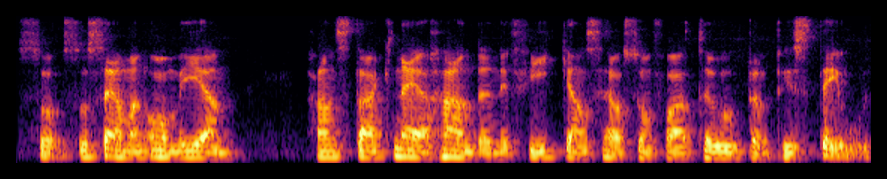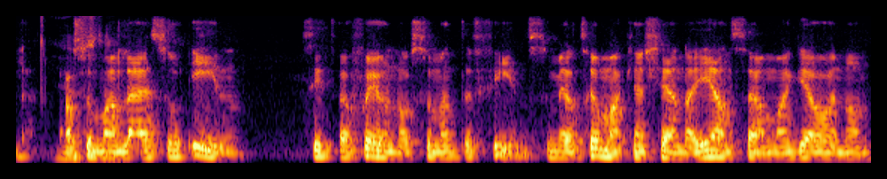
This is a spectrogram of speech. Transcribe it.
så, så ser man om igen han stack ner handen i fickan så som för att ta upp en pistol. Just alltså man läser in situationer som inte finns som jag tror man kan känna igen sig om man går i någon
